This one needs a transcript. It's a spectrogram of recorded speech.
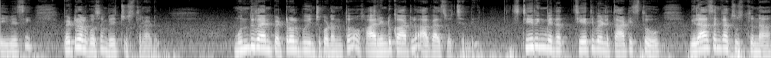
చేయివేసి పెట్రోల్ కోసం వేచి చూస్తున్నాడు. ముందు వ్యాన్ పెట్రోల్ పూయించుకోవడంతో ఆ రెండు కార్లు ఆగాల్సి వచ్చింది. స్టీరింగ్ మీద చేతి వేళ్ళు తాటిస్తూ విలాసంగా చూస్తున్న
